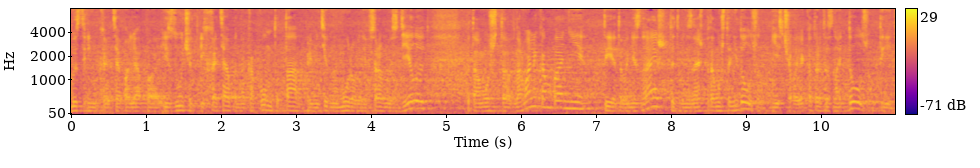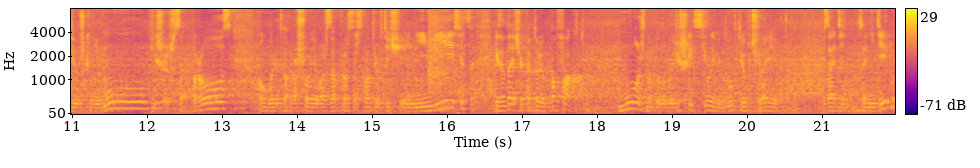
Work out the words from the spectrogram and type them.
быстренько тяпа-ляпа изучат и хотя бы на каком-то там примитивном уровне все равно сделают, потому что в нормальной компании ты этого не знаешь, ты этого не знаешь, потому что не должен. Есть человек, который это знать должен. Ты идешь к нему, пишешь запрос, он говорит, хорошо, я ваш запрос рассмотрю в течение месяца, и задачу, которую по факту можно было бы решить силами двух-трех человек там, за день, за неделю,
